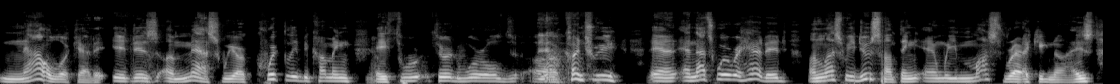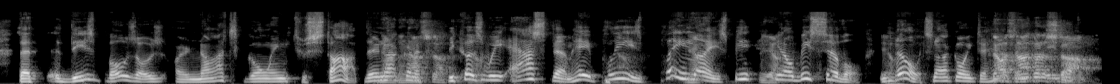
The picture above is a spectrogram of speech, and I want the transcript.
now look at it. It is a mess. We are quickly becoming yeah. a th- third world uh, yeah. country. And, and that's where we're headed unless we do something. And we must recognize that these bozos are not going to stop. They're no, not going to, because no. we asked them, hey, please no. play nice, be, you know, be civil. No, it's not going to happen. No, it's not going to stop.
